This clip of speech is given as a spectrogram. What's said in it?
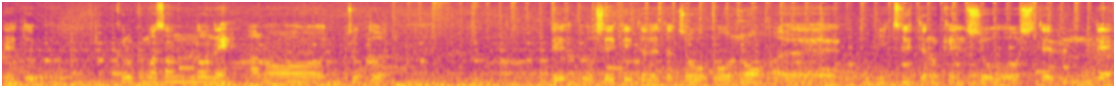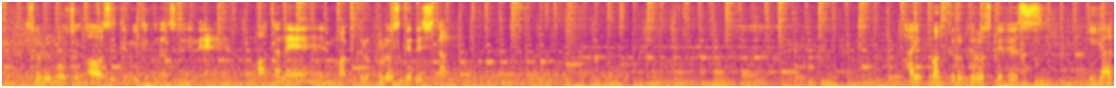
ー、えっ、ー、と黒熊さんのねあのちょっとで教えていただいた情報の、えー、についての検証をしてるんでそれも合わせてみてくださいね。またね真っ黒クロスケでした。はい真っ黒クロスケです。やっ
